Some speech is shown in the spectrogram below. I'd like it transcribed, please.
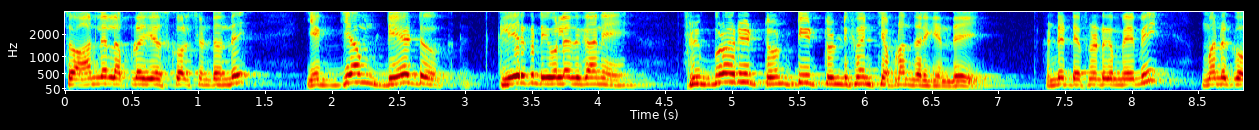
So ఆన్లైన్లో అప్లై చేసుకోవాల్సి ఉంటుంది. ఎగ్జామ్ డేట్ క్లియర్ కట్ ఇవ్వలేదు కానీ ఫిబ్రవరి ట్వంటీ ట్వంటీ ఫైవ్ చెప్పడం జరిగింది. అంటే డెఫినెట్గా మేబీ మనకు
